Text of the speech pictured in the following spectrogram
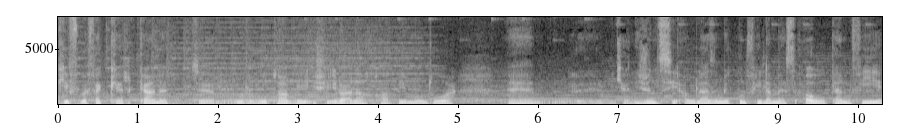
كيف بفكر كانت مربوطة بشيء له علاقة بموضوع يعني جنسي أو لازم يكون في لمس أو كان في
